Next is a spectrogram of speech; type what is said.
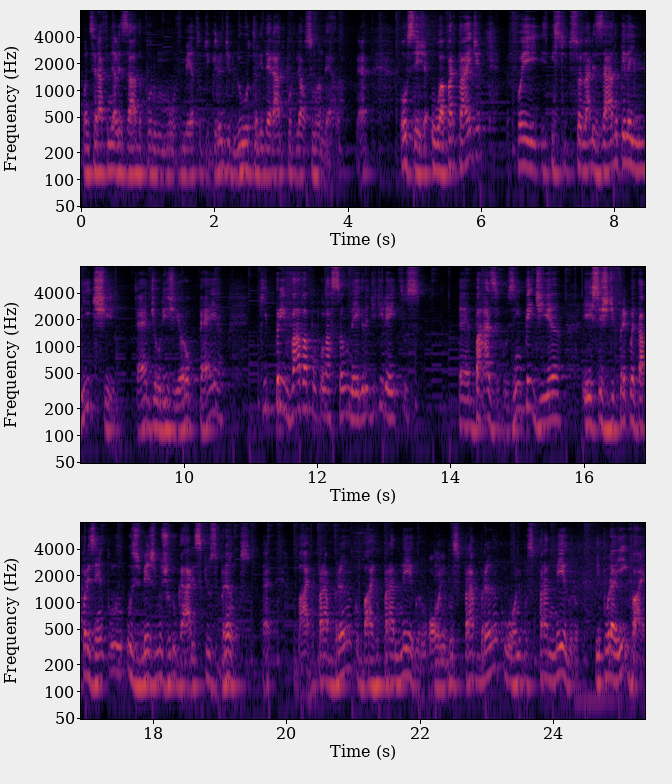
quando será finalizado por um movimento de grande luta liderado por Nelson Mandela. Né? Ou seja, o apartheid foi institucionalizado pela elite né, de origem europeia que privava a população negra de direitos é, básicos, impedia esses de frequentar, por exemplo, os mesmos lugares que os brancos. Né? Bairro para branco, bairro para negro, ônibus para branco, ônibus para negro e por aí vai.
